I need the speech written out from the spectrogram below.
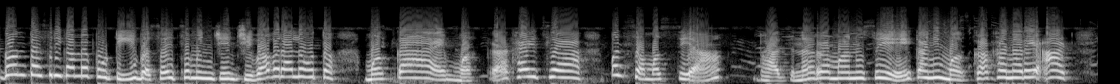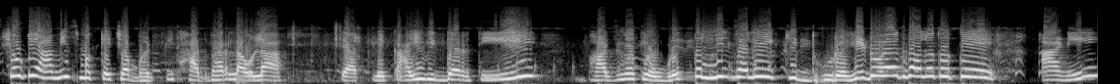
दोन तास रिकाम्या पोटी बसायचं म्हणजे जीवावर आलं होतं. मग काय? मक्का खायचा? पण समस्या. भाजणारा माणूस एक आणि मक्का खाणारे आठ? शेवटी आम्हीच मक्क्याच्या भट्टीत हातभार लावला. त्यातले काही विद्यार्थी भाजण्यात एवढे तल्लीन झाले की धूरही डोळ्यात घालत होते. आणि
